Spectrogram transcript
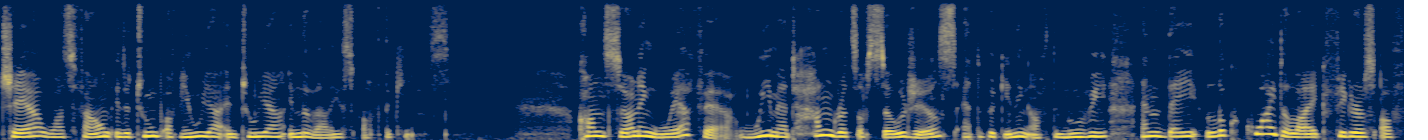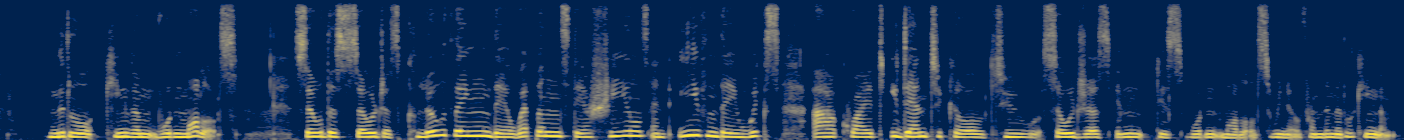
chair was found in the tomb of Yuya and Tuya in the valleys of the kings. Concerning warfare, we met hundreds of soldiers at the beginning of the movie, and they look quite alike figures of Middle Kingdom wooden models. So the soldiers' clothing, their weapons, their shields, and even their wigs are quite identical to soldiers in these wooden models we know from the Middle Kingdom.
